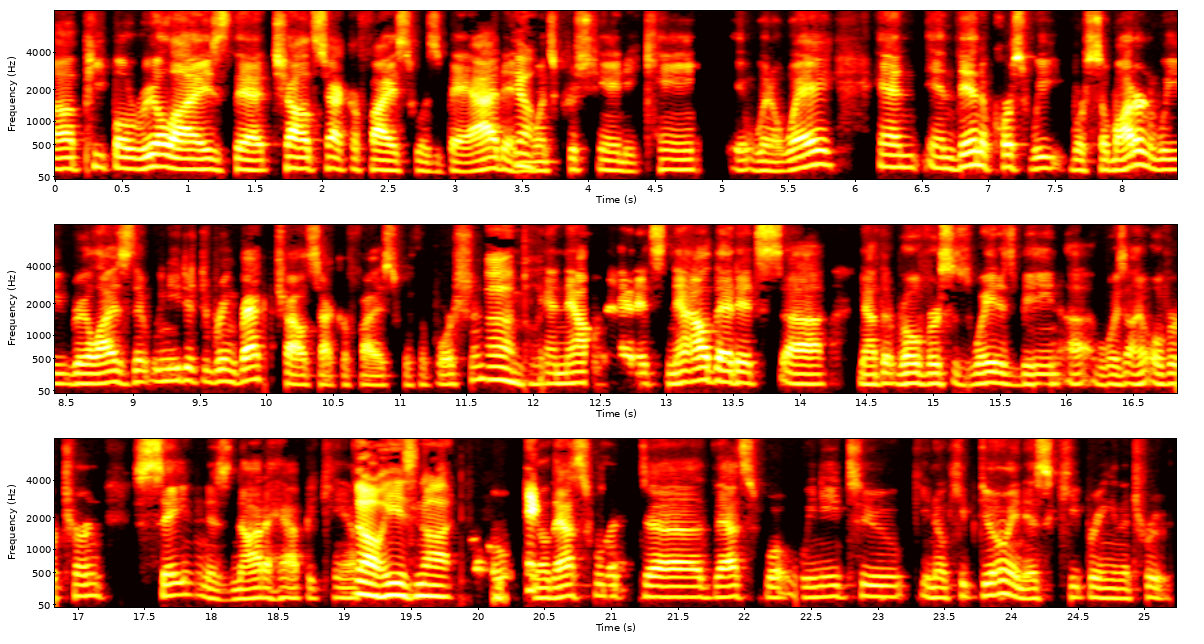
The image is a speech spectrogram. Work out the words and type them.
uh, people realized that child sacrifice was bad and yeah. once christianity came it went away and and then of course we were so modern we realized that we needed to bring back child sacrifice with abortion. And now that it's now that it's uh, now that roe versus wade is being uh, was overturned satan is not a happy camp. No he's not. So, you know that's what uh, that's what we need to you know keep doing is keep bringing the truth.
